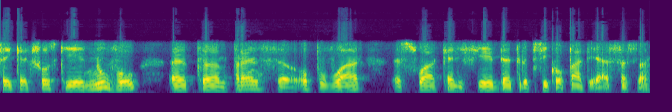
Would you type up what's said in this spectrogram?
c'est quelque chose qui est nouveau qu'un prince au pouvoir soit qualifié d'être psychopathe et assassin.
